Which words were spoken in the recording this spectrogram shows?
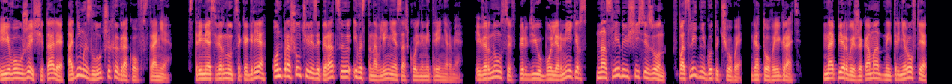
и его уже считали одним из лучших игроков в стране. Стремясь вернуться к игре, он прошел через операцию и восстановление со школьными тренерами и вернулся в Пердью Бойлермейкерс на следующий сезон, в последний год учебы, готовый играть. На первой же командной тренировке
